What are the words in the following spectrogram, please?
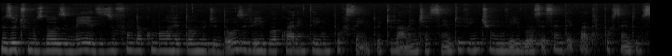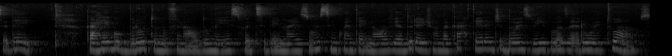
Nos últimos 12 meses, o fundo acumula retorno de 12,41%, equivalente a 121,64% do CDI. O carrego bruto no final do mês foi de CDI mais 1,59 e a duration da carteira é de 2,08 anos.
